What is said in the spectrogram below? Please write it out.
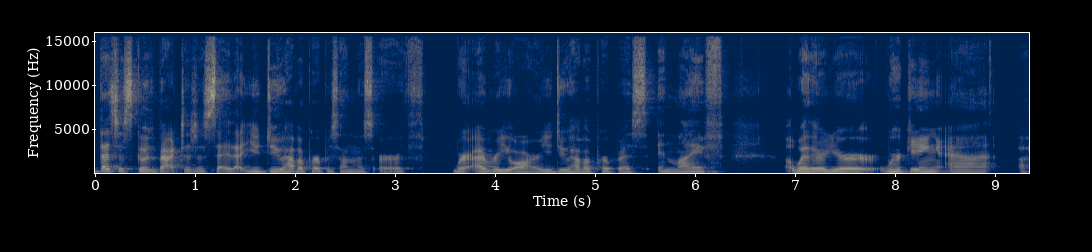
that just goes back to just say that you do have a purpose on this earth wherever you are you do have a purpose in life uh, whether you're working at a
